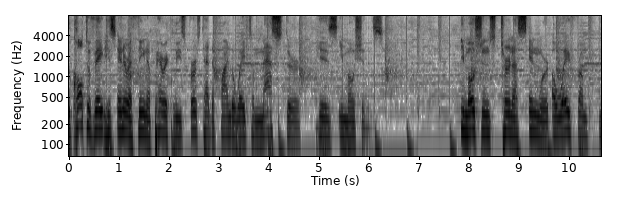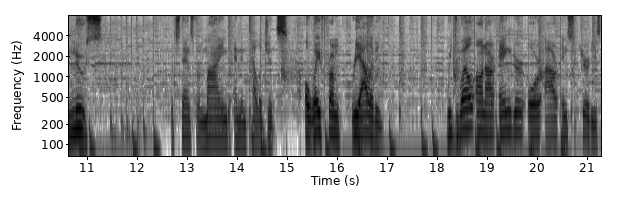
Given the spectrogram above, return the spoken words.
To cultivate his inner Athena, Pericles first had to find a way to master his emotions. Emotions turn us inward, away from nous, which stands for mind and intelligence, away from reality. We dwell on our anger or our insecurities.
